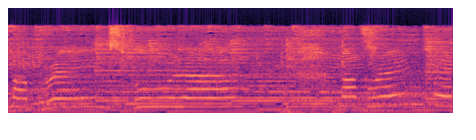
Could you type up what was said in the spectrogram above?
my brain's full up, my brain.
